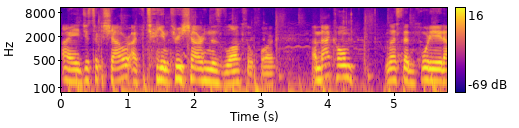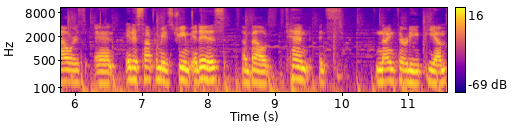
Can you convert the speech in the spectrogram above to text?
I just took a shower. I've taken three showers in this vlog so far. I'm back home less than 48 hours and it is time for me to stream. It is about 10, it's 9.30 p.m.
